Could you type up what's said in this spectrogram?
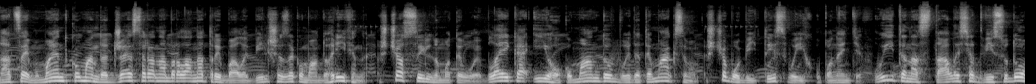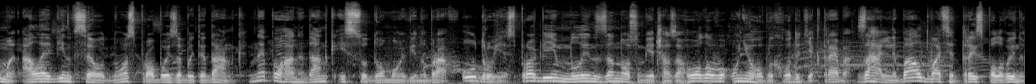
На цей момент команда Джесера набрала на 3 бали більше за команду Гріфіна, що сильно мотивує Блейка і його команду видати максимум, щоб обійти своїх опонентів. У Ітана сталися дві судоми, але він все одно спробує забити данк. Непоганий данк із судомою він обрав. У другій спробі млин з заносом м'яча за голову у нього виходить як треба. Загальний бал 23,5.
